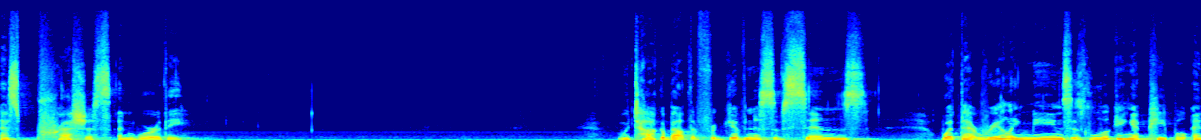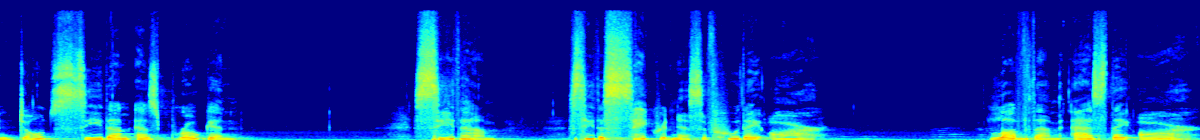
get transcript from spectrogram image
as precious and worthy. We talk about the forgiveness of sins. What that really means is looking at people and don't see them as broken. See them. See the sacredness of who they are. Love them as they are.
